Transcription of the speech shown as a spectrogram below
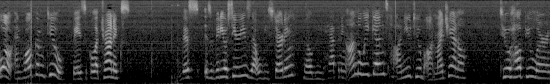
Hello and welcome to Basic Electronics. This is a video series that will be starting, that will be happening on the weekends on YouTube on my channel to help you learn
